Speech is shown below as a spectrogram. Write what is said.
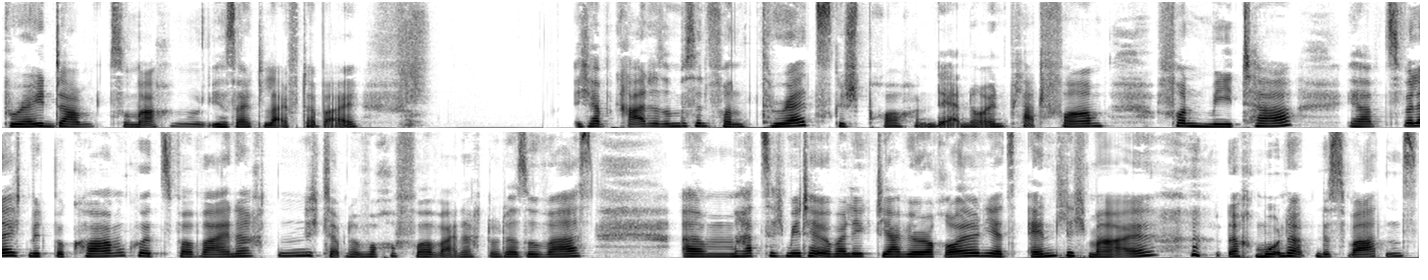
Braindump zu machen und ihr seid live dabei. Ich habe gerade so ein bisschen von Threads gesprochen, der neuen Plattform von Meta. Ihr habt es vielleicht mitbekommen, kurz vor Weihnachten, ich glaube eine Woche vor Weihnachten oder so war's, ähm, hat sich Meta überlegt, ja, wir rollen jetzt endlich mal, nach Monaten des Wartens,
